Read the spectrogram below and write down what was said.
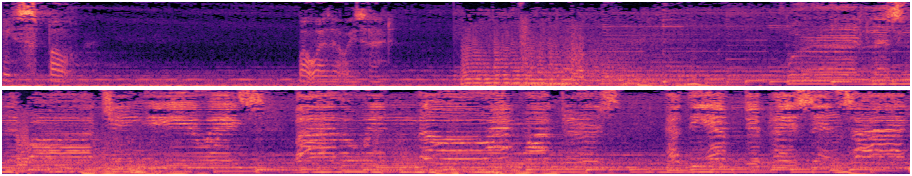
We spoke. What was it we said? Wordlessly watching, he waits by the window and wonders at the empty place inside.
